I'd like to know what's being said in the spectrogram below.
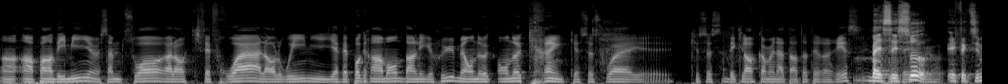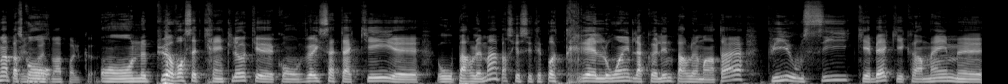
en, pandémie, un samedi soir, alors qu'il fait froid, à l'Halloween, il n'y avait pas grand monde dans les rues, mais on a, on a craint que ce soit que se déclare comme un attentat terroriste. Ben c'est ça, effectivement, parce qu'on on a pu avoir cette crainte-là que, qu'on veuille s'attaquer euh, au Parlement parce que c'était pas très loin de la colline parlementaire. Puis aussi, Québec est quand même euh,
